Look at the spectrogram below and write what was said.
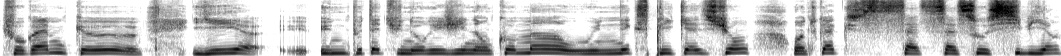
Il faut quand même que euh, y ait euh, une peut-être une origine en commun ou une explication ou en tout cas que ça s'associe bien.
